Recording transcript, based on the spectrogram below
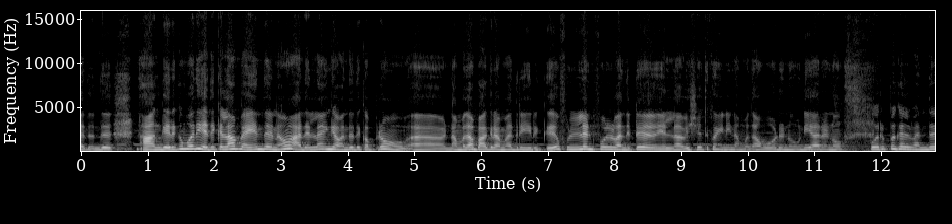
அது வந்து நான் அங்கே இருக்கும்போது எதுக்கெல்லாம் பயந்தேனோ அதெல்லாம் இங்கே வந்ததுக்கப்புறம் நம்ம தான் பார்க்குற மாதிரி இருக்குது ஃபுல் அண்ட் ஃபுல் வந்துட்டு எல்லா விஷயத்துக்கும் இனி நம்ம தான் ஓடணும் ஒடியாரணும் பொறுப்புகள் வந்து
